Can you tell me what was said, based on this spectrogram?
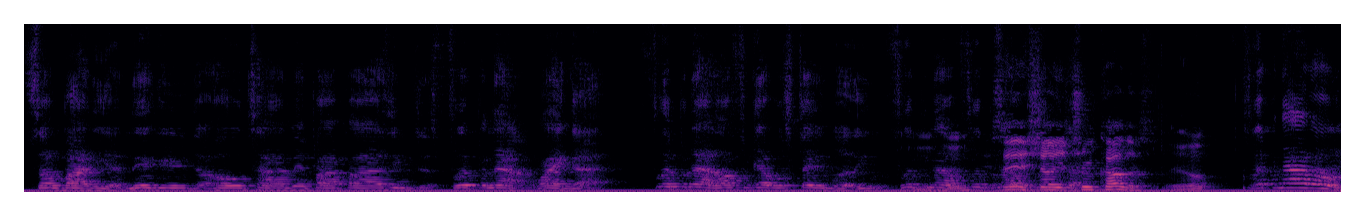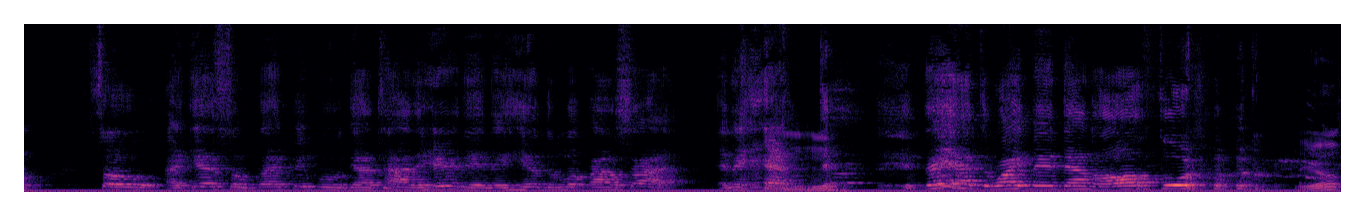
somebody a nigger the whole time in Popeyes. He was just flipping out. White guy. Flipping out. I forgot what state it was. He was flipping out, flipping Say out. it, show your true colors. Yep. flipping out on him. So I guess some black people got tired of hearing it and they held them up outside. And they had Mm-hmm. they had the white man down on all fours. Yep.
